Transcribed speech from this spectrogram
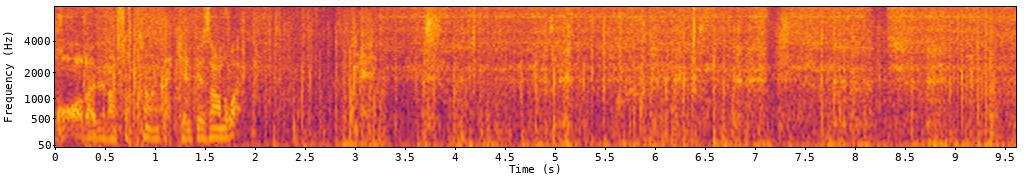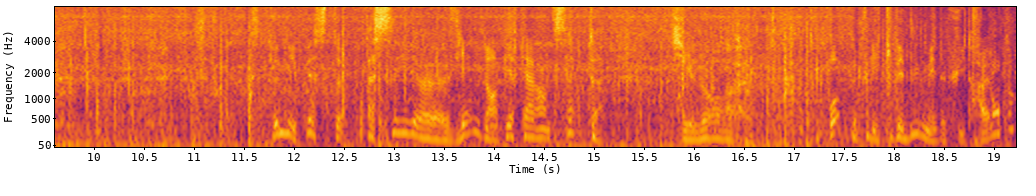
probablement surprendre à quelques endroits. C'est une des pistes assez euh, vieilles d'Empire 47 qui est là, euh, pas depuis les tout débuts, mais depuis très longtemps.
